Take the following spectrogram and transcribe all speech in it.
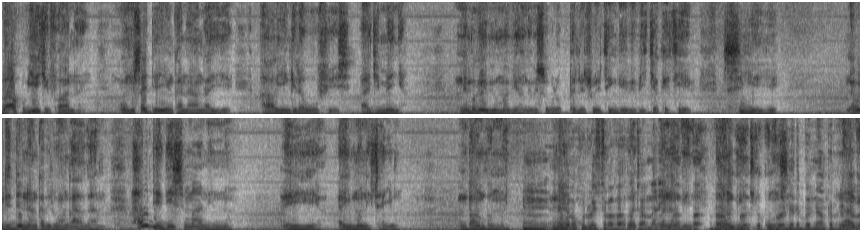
bakubye ekifaananyi omusajja yenkananga ye ayingira woofiisi agimenya nembaga ebyuma byange bisobola okupenetrating ebyo bijaketi ebyo si yeye nawulidde nankabirwa nga agamba how did this man know eye ayimonita yo mbamba manyi naye abakulu lwaki Kuba nange- nange ntya okunzita- nange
